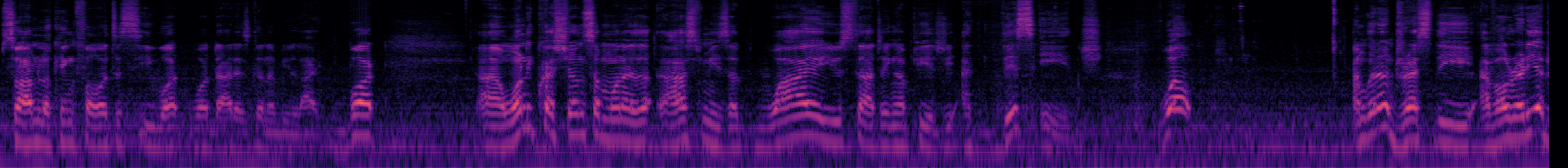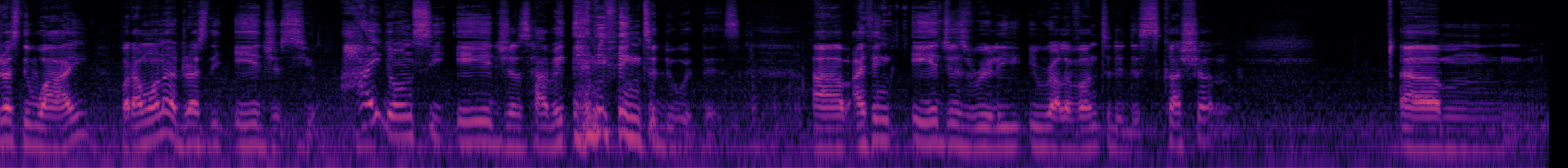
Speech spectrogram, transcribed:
so I'm looking forward to see what, what that is going to be like. But uh, one of the questions someone has asked me is that why are you starting a PhD at this age? Well, I'm going to address the, I've already addressed the why, but I want to address the age issue. I don't see age as having anything to do with this. Uh, I think age is really irrelevant to the discussion. Um,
